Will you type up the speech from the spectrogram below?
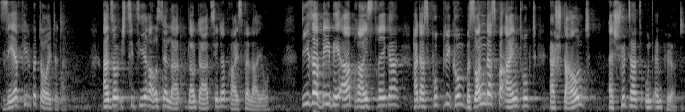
sehr viel bedeutete. Also, ich zitiere aus der Laudatio der Preisverleihung. Dieser BBA-Preisträger hat das Publikum besonders beeindruckt, erstaunt, erschüttert und empört.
